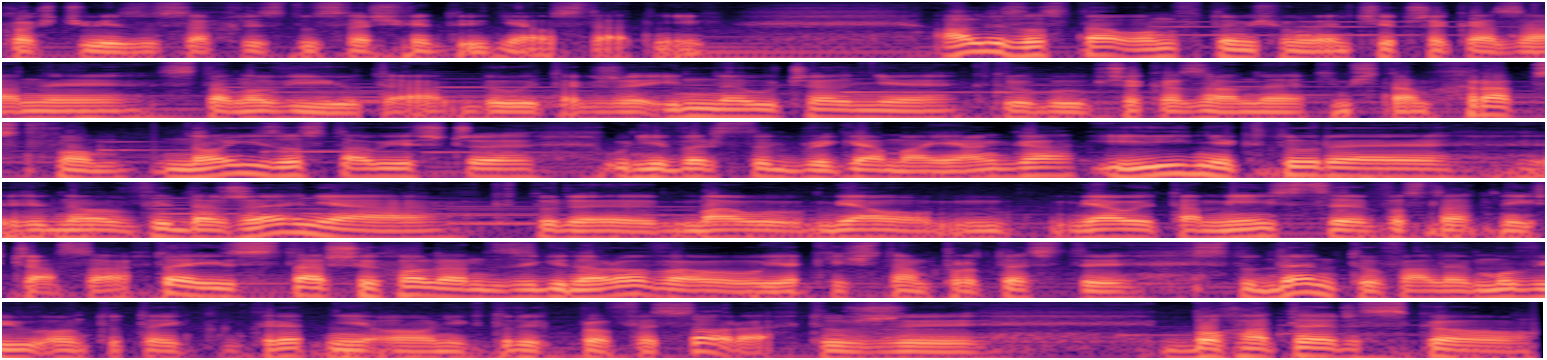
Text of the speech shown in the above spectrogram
Kościół Jezusa Chrystusa Świętych Dnia Ostatnich, ale został on w tym momencie przekazany stanowi Utah. Były także inne uczelnie, które były przekazane jakimś tam hrabstwom. No i został jeszcze Uniwersytet Brighama Younga i niektóre y, no, wydarzenia, które mało, miało, miały tam miejsce w ostatnich czasach. To jest starszy Holland zignorował jakieś tam protesty studentów, ale mówił on tutaj konkretnie o niektórych profesorach, którzy bohatersko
